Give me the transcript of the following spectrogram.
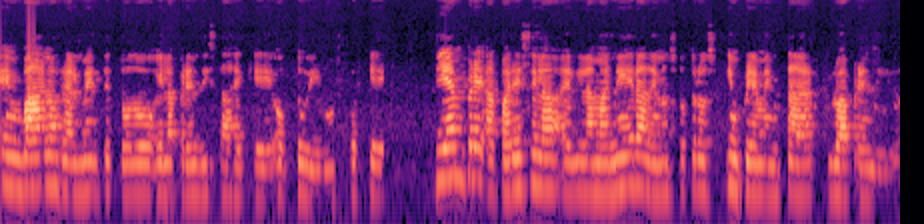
en vano realmente todo el aprendizaje que obtuvimos, porque siempre aparece la, la manera de nosotros implementar lo aprendido.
